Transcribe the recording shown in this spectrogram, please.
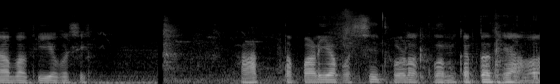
ચા બા પીએ પછી. હાથ તપાડ્યા પછી થોડા કામ કરતા થયા હવે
